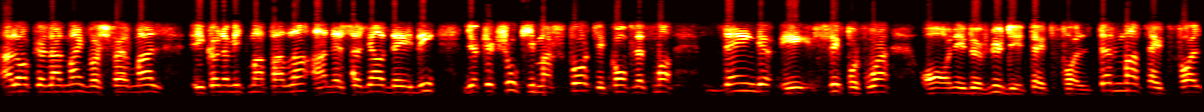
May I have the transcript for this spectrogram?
alors que l'Allemagne va se faire mal économiquement parlant en essayant d'aider. Il y a quelque chose qui marche pas, qui est complètement dingue, et c'est pourquoi on est devenu des têtes folles. Tellement têtes folles,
